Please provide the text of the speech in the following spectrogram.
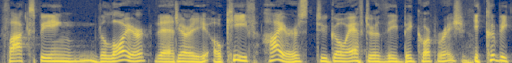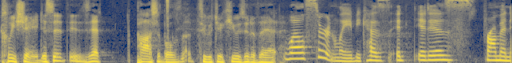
Foxx being the lawyer that Jerry O'Keefe hires to go after the big corporation. It could be cliched. Is it? Is that possible to, to accuse it of that? Well, certainly, because it, it is from an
